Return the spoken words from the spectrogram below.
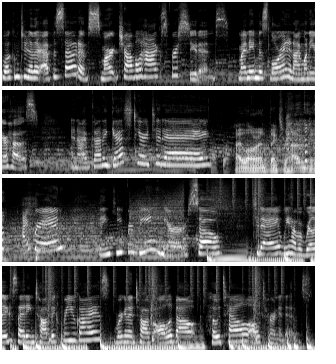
Welcome to another episode of Smart Travel Hacks for Students. My name is Lauren and I'm one of your hosts. And I've got a guest here today. Hi, Lauren. Thanks for having me. Hi, Bryn. Thank you for being here. So, today we have a really exciting topic for you guys. We're going to talk all about hotel alternatives.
